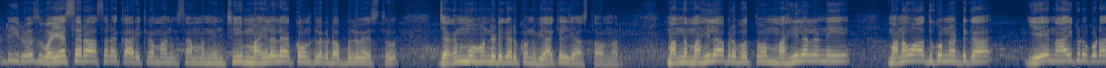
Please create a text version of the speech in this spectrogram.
అంటే ఈరోజు వైఎస్ఆర్ ఆసరా కార్యక్రమానికి సంబంధించి మహిళల అకౌంట్లకు డబ్బులు వేస్తూ జగన్మోహన్ రెడ్డి గారు కొన్ని వ్యాఖ్యలు చేస్తూ ఉన్నారు. మన మహిళా ప్రభుత్వం మహిళలని మనం ఆదుకున్నట్టుగా ఏ నాయకుడు కూడా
